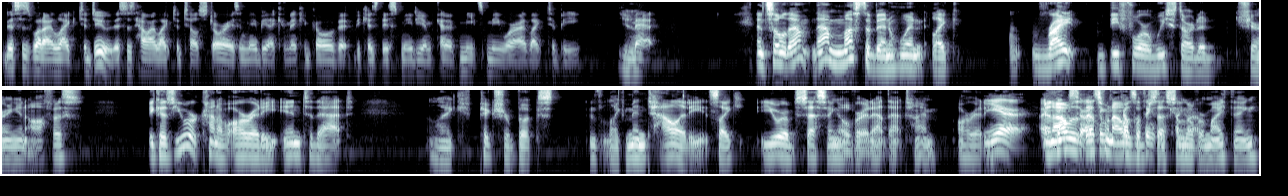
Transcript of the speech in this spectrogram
this is what I like to do. This is how I like to tell stories. And maybe I can make a go of it because this medium kind of meets me where I like to be Yeah. met. And so that that must have been when like right before we started sharing an office because you were kind of already into that like picture books like mentality. It's like you were obsessing over it at that time already. Yeah, and think I was so. that's think when I was couple things have obsessing over up. my thing.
